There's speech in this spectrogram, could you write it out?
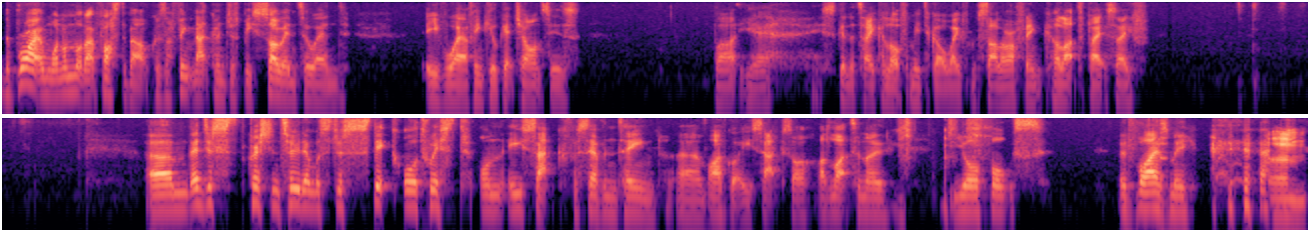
the Brighton one, I'm not that fussed about because I think that can just be so end to end. Either way, I think he'll get chances. But yeah, it's going to take a lot for me to go away from Salah. I think I like to play it safe. Um, then just question two. Then was just stick or twist on Isak for seventeen. Um, I've got Isak, so I'd like to know your thoughts. Advise me. Um,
